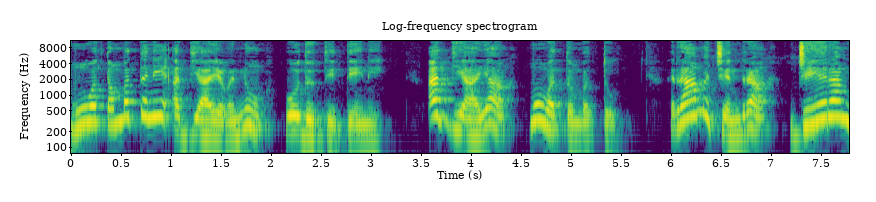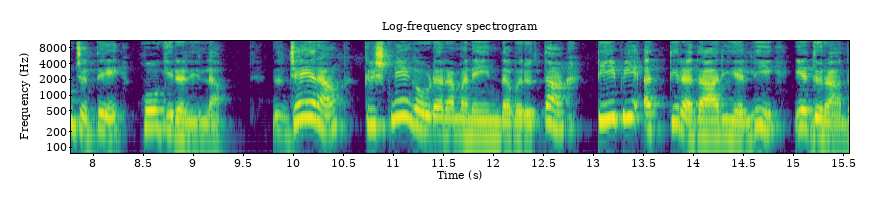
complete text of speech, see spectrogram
ಮೂವತ್ತೊಂಬತ್ತನೇ ಅಧ್ಯಾಯವನ್ನು ಓದುತ್ತಿದ್ದೇನೆ. ಅಧ್ಯಾಯ ಮೂವತ್ತೊಂಬತ್ತು. ರಾಮಚಂದ್ರ ಜಯರಾಮ್ ಜೊತೆ ಹೋಗಿರಲಿಲ್ಲ. ಜಯರಾಮ್ ಕೃಷ್ಣೇಗೌಡರ ಮನೆಯಿಂದ ಬರುತ್ತಾ ಟಿಬಿ ಹತ್ತಿರ ದಾರಿಯಲ್ಲಿ ಎದುರಾದ.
